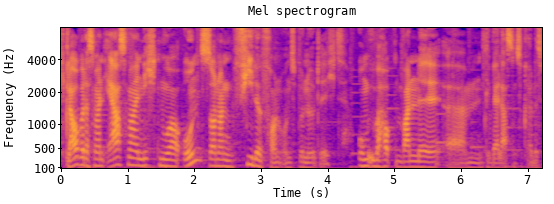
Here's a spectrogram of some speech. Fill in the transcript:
Ich glaube, dass man erstmal nicht nur uns, sondern viele von uns benötigt, um überhaupt einen Wandel ähm, gewährleisten zu können. Es,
